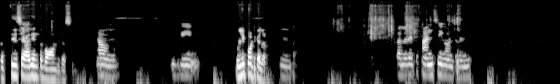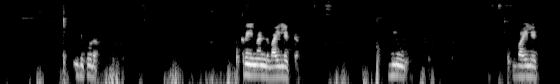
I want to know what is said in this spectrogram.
ప్రతి శారీ ఎంత బాగుంటుంది అసలు. అవును. గ్రీన్. కలర్. కలర్ అయితే ఫ్యాన్సీగా ఉంటుందండి. ఇది కూడా. Cream and violet. Blue. Violet.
